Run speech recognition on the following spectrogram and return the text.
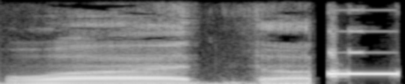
What the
